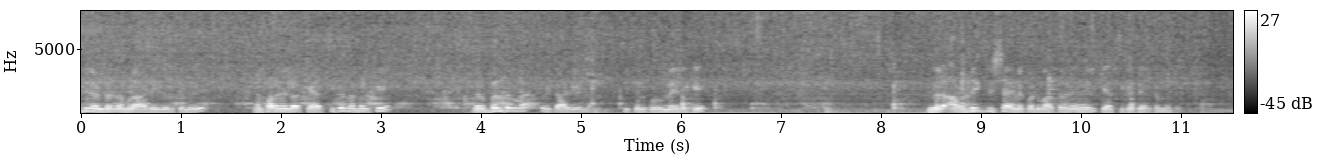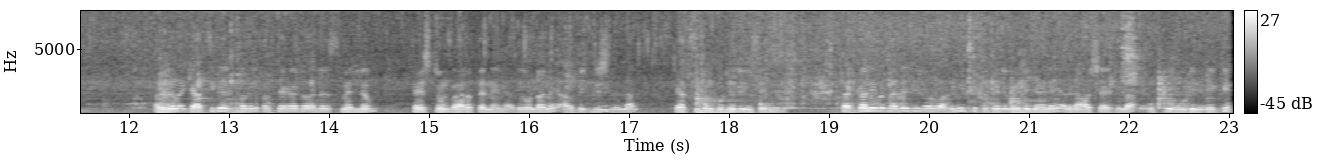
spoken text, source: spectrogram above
ഇത് രണ്ടും നമ്മൾ ആഡ് ചെയ്ത് കൊടുക്കുന്നത് ഞാൻ പറഞ്ഞല്ലോ ക്യാപ്സിക്കം നമ്മൾക്ക് നിർബന്ധമുള്ള ഒരു കാര്യമല്ല ചിക്കൻ കുറുമയിലേക്ക്. ഇതൊരു അറബിക് ഡിഷ് കൊണ്ട് മാത്രമേ ഞാൻ ക്യാപ്സിക്കം ചേർക്കുന്നത്. അതിൽ ക്യാപ്സിക്കം ചേർക്കുമ്പോൾ അതിൽ പ്രത്യേകമായിട്ട് നല്ലൊരു സ്മെല്ലും ടേസ്റ്റും വേറെ തന്നെയാണ്. അതുകൊണ്ടാണ് അറബിക് ഡിഷിലെല്ലാം ക്യാപ്സിക്കം കൂടുതൽ യൂസ് ചെയ്യുന്നത്. തക്കാളി നല്ല രീതിയിൽ വതങ്ങി കിട്ടുന്നതിന് വേണ്ടി ഞാൻ അതിനാവശ്യമായിട്ടുള്ള ഉപ്പ് കൂടി ഇതിലേക്ക്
